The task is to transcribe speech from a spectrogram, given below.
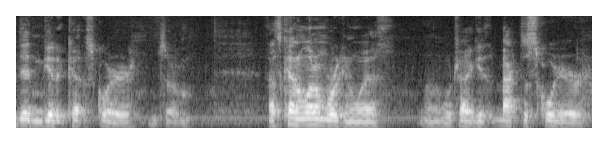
didn't get it cut square. So that's kind of what I'm working with. Uh, we'll try to get it back to square.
